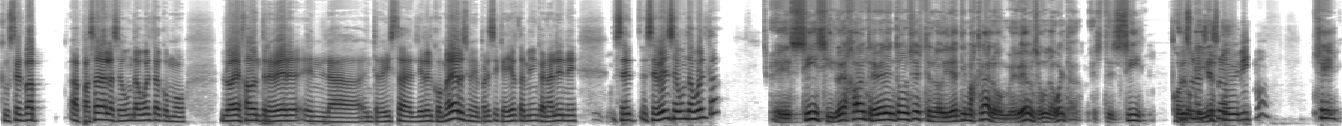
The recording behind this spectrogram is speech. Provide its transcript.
que usted va a pasar a la segunda vuelta como lo ha dejado entrever en la entrevista del diario El Comercio, me parece que ayer también en Canal N. ¿Se, ve en segunda vuelta? Eh, sí, sí, lo he dejado entrever entonces, te lo diré a ti más claro, me veo en segunda vuelta. Este, sí, con lo que yo estoy... Sí,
